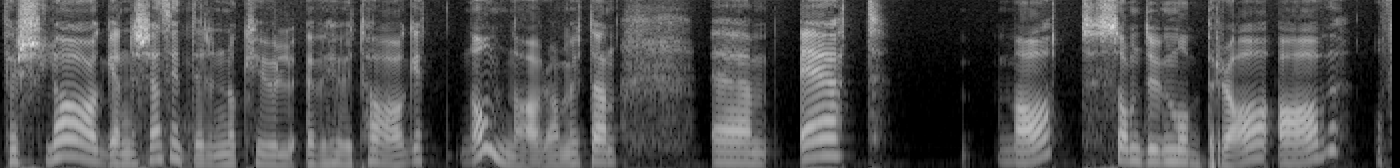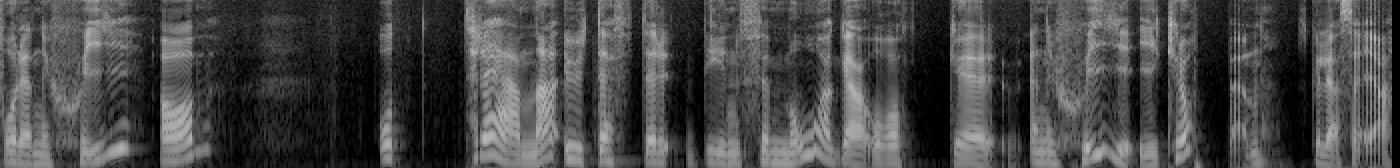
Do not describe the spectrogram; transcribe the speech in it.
förslagen, det känns inte något kul överhuvudtaget, någon av dem, utan ähm, ät mat som du mår bra av och får energi av och träna ut efter din förmåga och äh, energi i kroppen skulle jag säga.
